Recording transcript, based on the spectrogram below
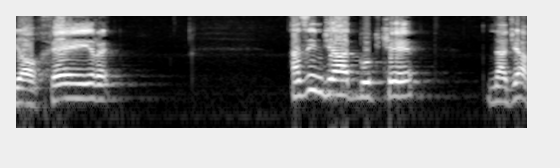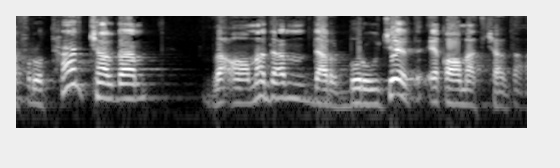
یا خیر. از این جهت بود که نجف رو ترک کردم و آمدم در بروجرد اقامت کردم.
